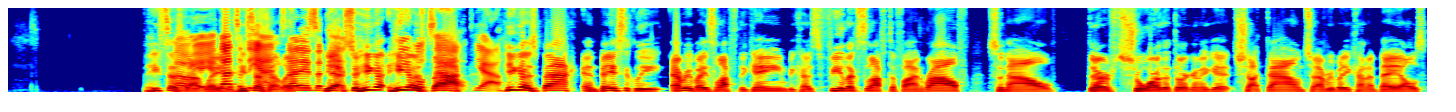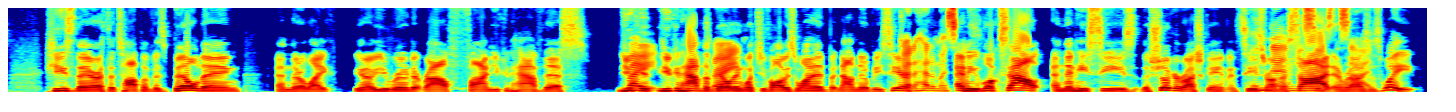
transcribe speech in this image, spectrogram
He says Oh, that yeah, yeah, later. that's he the says end. that later. That is at the yeah, end. so he he, He goes back. out, yeah. He goes back and basically everybody's left the game because Felix left to find Ralph. So now they're sure that they're going to get shut down. So everybody kind of bails. He's there at the top of his building and they're like, you know, you ruined it, Ralph. Fine, you can have this. You Right. can you can have the Right. building what you've always wanted, but now nobody's here. Got ahead of myself. And he looks out and then he sees the Sugar Rush game and sees And her on the he side the and side. realizes, wait,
